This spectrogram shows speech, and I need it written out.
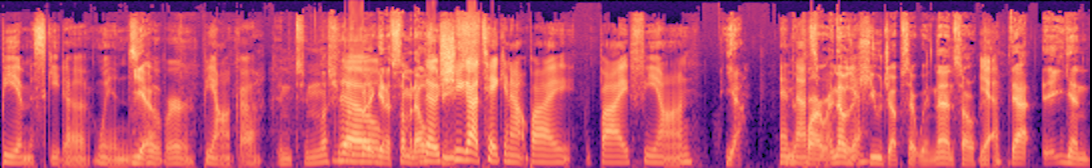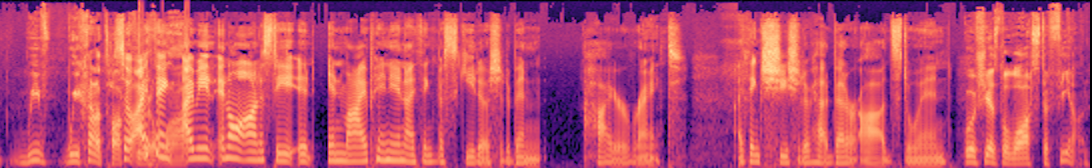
Bia Mesquita wins Yeah. over Bianca. in- unless you Though, but again, if someone else though beats, she got taken out by by Ffion. yeah, and that's what- and that was yeah. a huge upset win then. So Yeah. that again, we've we kind of talked. So I it a think, lot. I mean, in all honesty, it in my opinion, I think Mesquita should have been higher ranked. I think she should have had better odds to win. well, she has the loss to Ffion,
